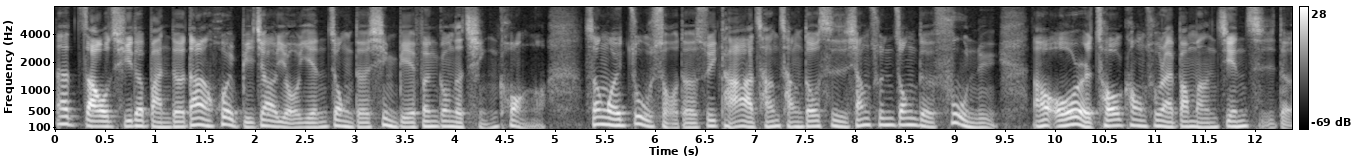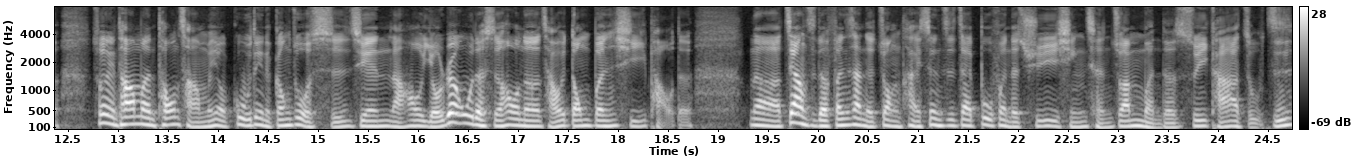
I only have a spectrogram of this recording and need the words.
那早期的版的当然会比较有严重的性别分工的情况哦。身为助手的水卡啊，常常都是乡村中的妇女，然后偶尔抽空出来帮忙兼职的，所以他们通常没有固定的工作时间，然后有任务的时候呢，才会东奔西跑的。那这样子的分散的状态，甚至在部分的区域形成专门的水卡组织，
